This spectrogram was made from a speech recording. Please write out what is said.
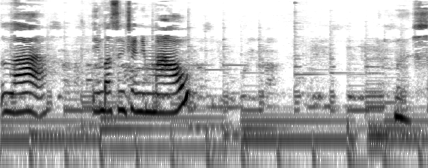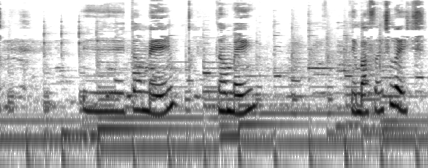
Lá tem bastante animal. Mas. E também, também tem bastante leite.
